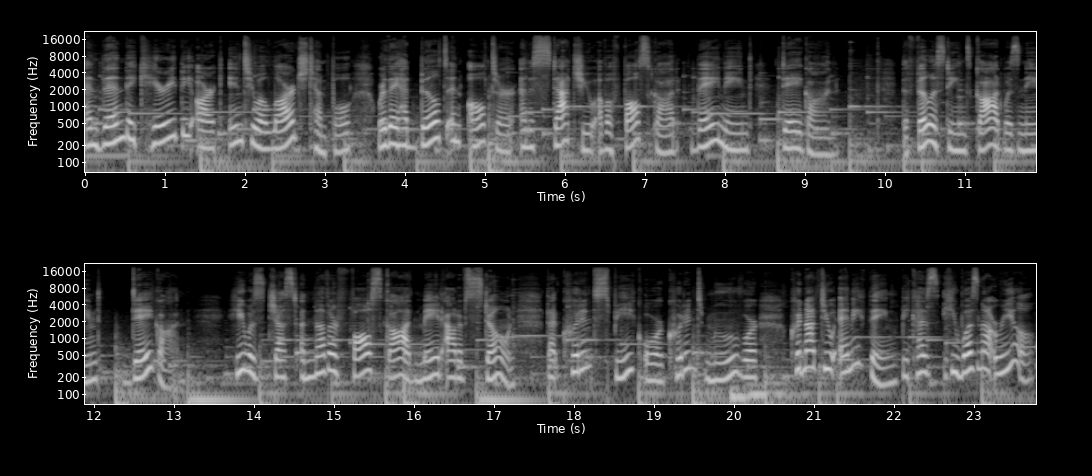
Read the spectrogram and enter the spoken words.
And then they carried the ark into a large temple where they had built an altar and a statue of a false god they named Dagon. The Philistines' god was named Dagon. He was just another false god made out of stone that couldn't speak or couldn't move or could not do anything because he was not real.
